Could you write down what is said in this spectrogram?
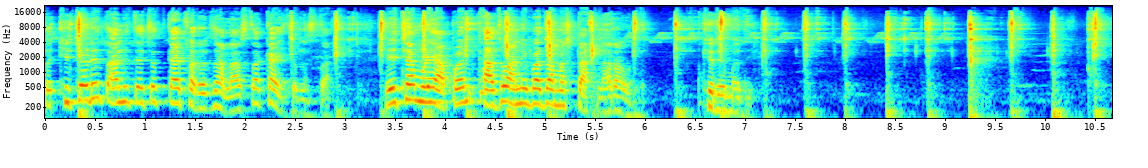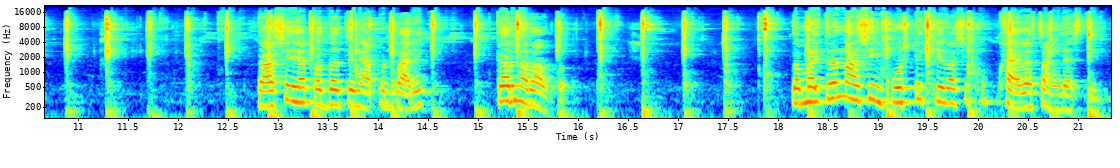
तर खिचडीत आणि त्याच्यात काय फरक झाला असता काहीच नसता. याच्यामुळे आपण काजू आणि बदामच टाकणार आहोत खिरीमध्ये. तर असे ह्या पद्धतीने आपण बारीक करणार आहोत. तर मैत्रिणी अशी पौष्टिक खीर अशी खूप खायला चांगली असते.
